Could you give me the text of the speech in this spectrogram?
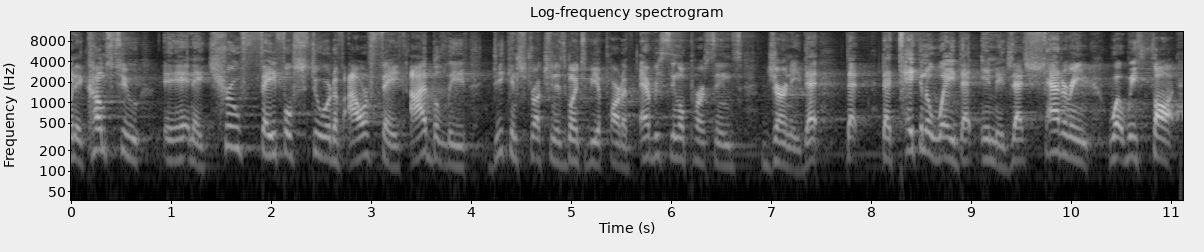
When it comes to in a true faithful steward of our faith, I believe deconstruction is going to be a part of every single person's journey. That, that, that taking away that image, that shattering what we thought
